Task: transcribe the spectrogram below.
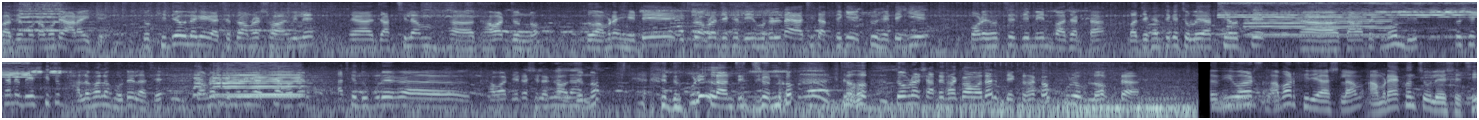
বাজে মোটামুটি আড়াইটে। তো খিদেও লেগে গেছে। তো আমরা সবাই মিলে যাচ্ছিলাম খাওয়ার জন্য। তো আমরা হেঁটে একটু আমরা যেখানে যে হোটেলটায় আছি, তার থেকে একটু হেঁটে গিয়ে পরে হচ্ছে যে মেন বাজারটা বা যেখান থেকে চলে যাচ্ছে হচ্ছে তারাপীঠ মন্দির। তো সেখানে বেশ কিছু ভালো ভালো হোটেল আছে। তো আমরা সেখানে যাচ্ছি। আজকে দুপুরের খাবার যেটা সেটা খাওয়ার জন্য। দুপুরের লাঞ্চের জন্য। তো তোমরা সাথে থাকো আমাদের দেখতে থাকো পুরো ব্লগটা ভিউয়ার্স আবার ফিরে আসলাম। আমরা এখন চলে এসেছি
